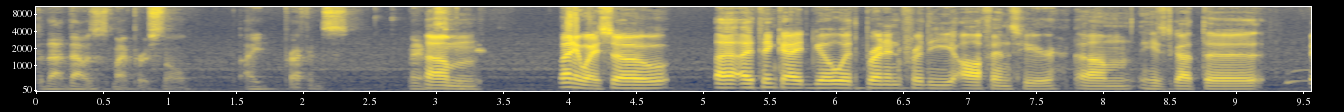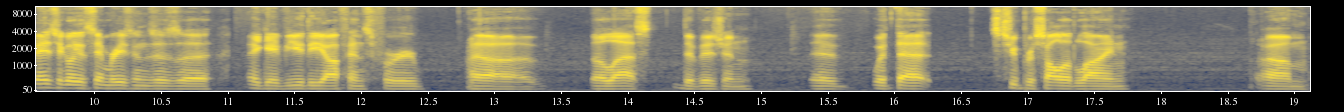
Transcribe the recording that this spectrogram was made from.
but that that was just my personal I preference. Anyways, Um, But anyway, so uh, I think I'd go with Brennen for the offense here. Um, he's got the basically the same reasons as uh, I gave you the offense for uh, the last division uh, with that super solid line. Um,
